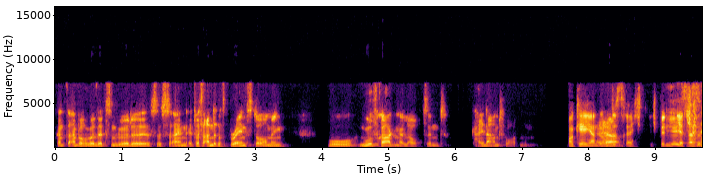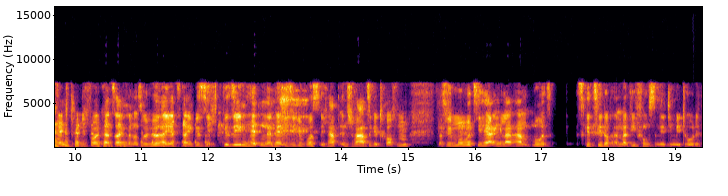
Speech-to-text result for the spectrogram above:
ganz einfach übersetzen würde, ist es ein etwas anderes Brainstorming, wo nur Fragen erlaubt sind, keine Antworten. Okay, Jan, du ja, hattest recht. Ich bin ja, jetzt. Ich hatte recht und ich wollte gerade sagen, wenn unsere Hörer jetzt dein Gesicht gesehen hätten, dann hätten sie gewusst, ich habe ins Schwarze getroffen, dass wir Moritz hierher eingeladen haben. Moritz, skizzier doch einmal, wie funktioniert die Methode?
